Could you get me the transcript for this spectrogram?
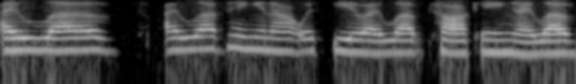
I love I love hanging out with you. I love talking. I love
